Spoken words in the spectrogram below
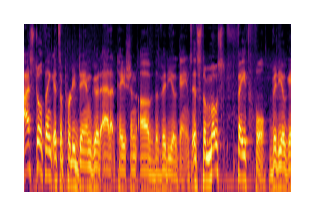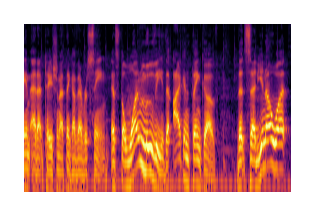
I still think it's a pretty damn good adaptation of the video games. It's the most faithful video game adaptation I think I've ever seen. It's the one movie that I can think of that said, you know what,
